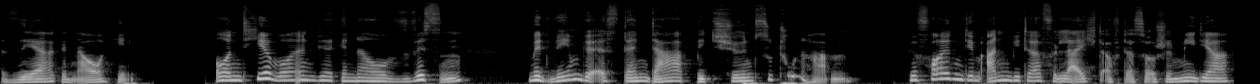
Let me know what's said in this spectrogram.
sehr genau hin. Und hier wollen wir genau wissen, mit wem wir es denn da bitteschön zu tun haben. Wir folgen dem Anbieter vielleicht auf der Social Media.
